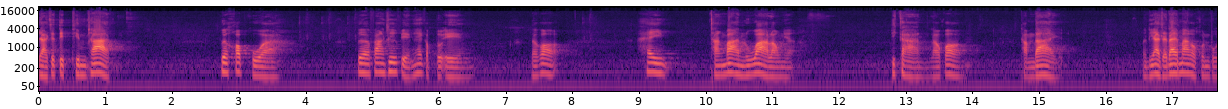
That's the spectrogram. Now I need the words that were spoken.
อยากจะติดทีมชาติ เพื่อครอบครัว เพื่อสร้างชื่อเสียงให้กับตัวเอง แล้วก็ให้ทางบ้านรู้ว่าเราเนี่ย พิการเราก็ทำได้บางทีอาจจะได้มากกว่าคนปก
